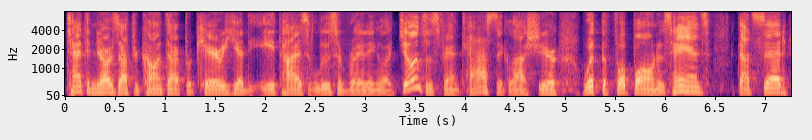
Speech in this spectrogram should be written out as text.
10th in yards after contact per carry. He had the eighth highest elusive rating. Like Jones was fantastic last year with the football in his hands. That said,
